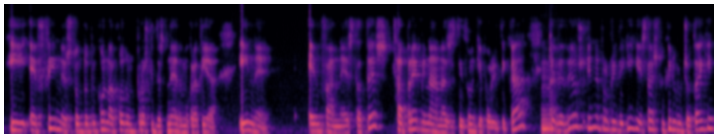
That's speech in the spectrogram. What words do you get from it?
Οι ευθύνες των τοπικών αρχών που πρόσκειται στη Νέα Δημοκρατία είναι εμφανέστατες, θα πρέπει να αναζητηθούν και πολιτικά Ναι. και βεβαίως είναι προκλητική και η στάση του κ. Μητσοτάκη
